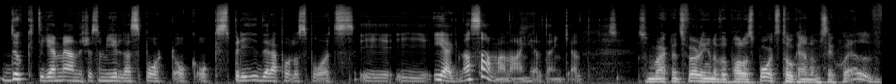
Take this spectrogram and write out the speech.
duktiga människor som gillar sport och, och sprider Apollo Sports i, i egna sammanhang helt enkelt. Så, så marknadsföringen av Apollo Sports tog hand om sig själv?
